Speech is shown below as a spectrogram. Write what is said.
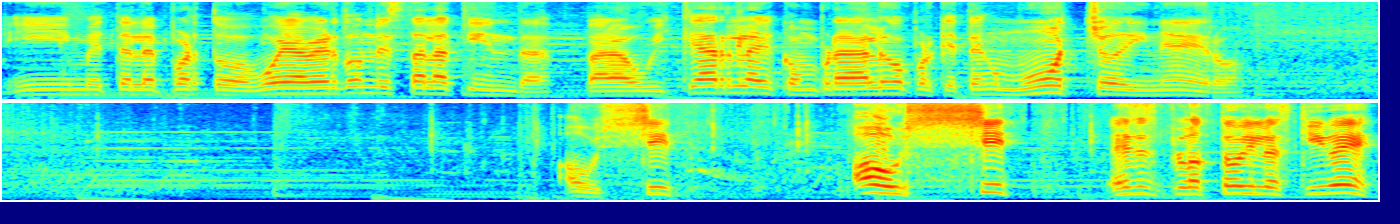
Y me teleporto. Voy a ver dónde está la tienda. Para ubicarla y comprar algo porque tengo mucho dinero. Oh, shit. Oh, shit. Ese explotó y lo esquivé.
